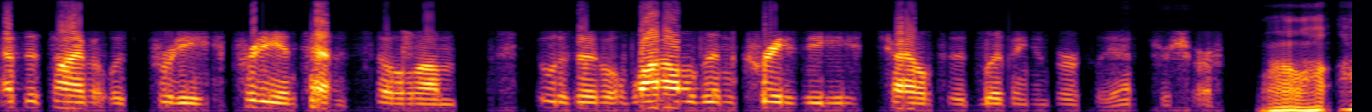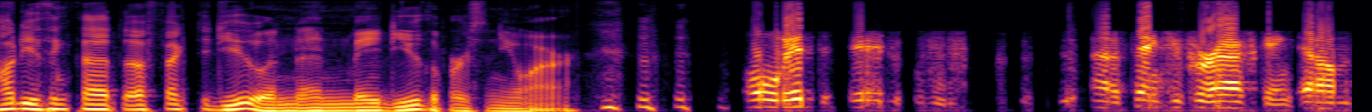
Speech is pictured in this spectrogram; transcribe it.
at the time, it was pretty pretty intense. So um, it was a wild and crazy childhood living in Berkeley. That's for sure. Wow. How, how do you think that affected you and, and made you the person you are? oh, it it. Uh, thank you for asking. Um,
